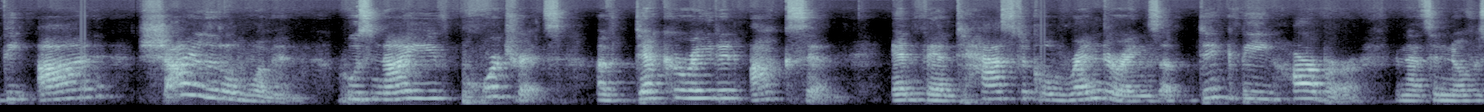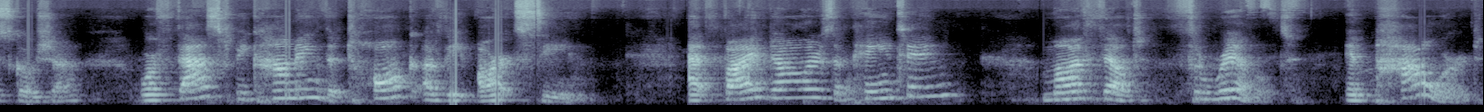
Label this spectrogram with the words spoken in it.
the odd, shy little woman whose naive portraits of decorated oxen and fantastical renderings of Digby Harbor, and that's in Nova Scotia, were fast becoming the talk of the art scene. At $5 a painting, Maud felt thrilled, empowered,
